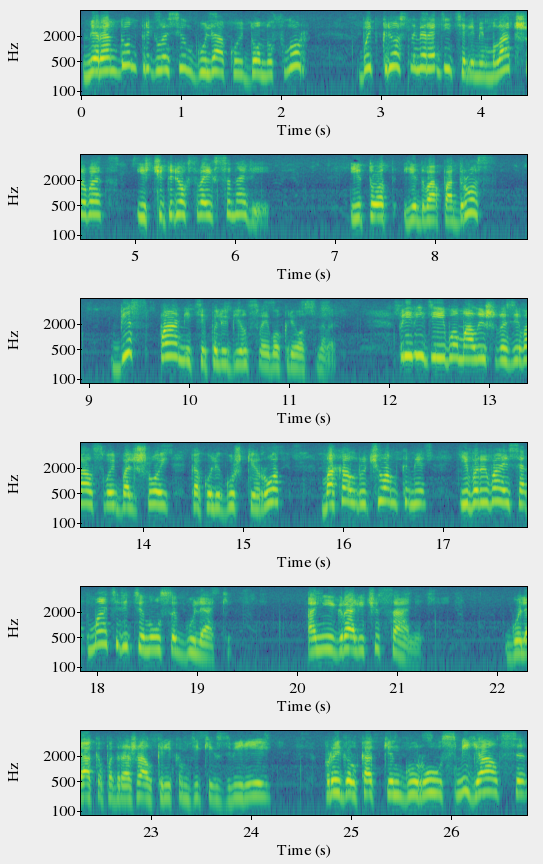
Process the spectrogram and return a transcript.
Мирандон пригласил Гуляку и Дону Флор быть крестными родителями младшего из четырех своих сыновей. И тот, едва подрос, без памяти полюбил своего крестного. При виде его малыш разевал свой большой, как у лягушки, рот, махал ручонками и, вырываясь от матери, тянулся к Гуляке. Они играли часами. Гуляка подражал крикам диких зверей, прыгал, как кенгуру, смеялся.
